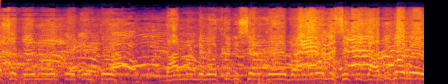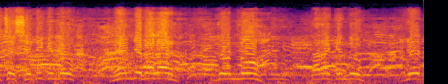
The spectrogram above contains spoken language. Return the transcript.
দর্শক এই মুহূর্তে কিন্তু ধানমন্ডি বত্রিশের যে বঙ্গবন্ধু স্মৃতি জাদুঘর রয়েছে, সেটি কিন্তু ভেঙে ফেলার জন্য তারা কিন্তু গেট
